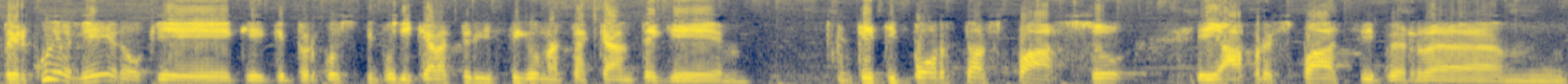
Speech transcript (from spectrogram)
Per cui è vero che, che, che per questo tipo di caratteristiche un attaccante che, che, ti porta a spasso e apre spazi per... Um,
